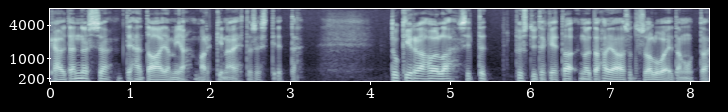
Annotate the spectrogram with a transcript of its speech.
käytännössä tehdään taajamia markkinaehtoisesti, että tukirahoilla sitten pystyy tekemään ta- noita haja-asutusalueita, mutta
